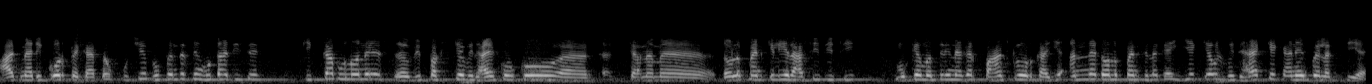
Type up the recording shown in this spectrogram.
आज मैं रिकॉर्ड पे कहता हूँ, पूछिए भूपेंद्र सिंह हुड्डा जी से कि कब उन्होंने विपक्ष के विधायकों को क्या नाम है डेवलपमेंट के लिए राशि दी थी? मुख्यमंत्री ने अगर पाँच करोड़ का ये अन्य डेवलपमेंट से लगे, ये केवल विधायक के कहने पे लगती है।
